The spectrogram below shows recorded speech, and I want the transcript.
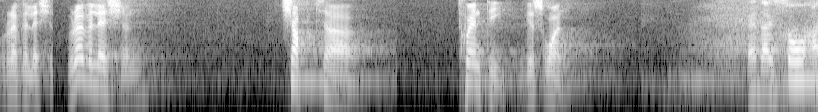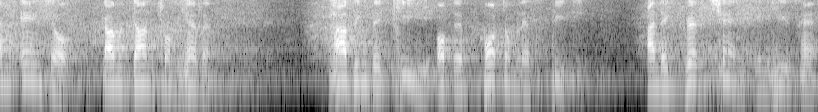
Revelation. Revelation chapter 20, verse 1. And I saw an angel come down from heaven, having the key of the bottomless pit and a great chain in his hand.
